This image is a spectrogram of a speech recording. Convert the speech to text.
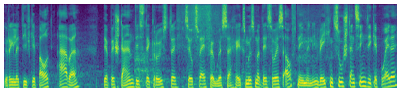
relativ gebaut, aber der Bestand ist der größte CO2-Verursacher. Jetzt muss man das alles aufnehmen. In welchem Zustand sind die Gebäude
